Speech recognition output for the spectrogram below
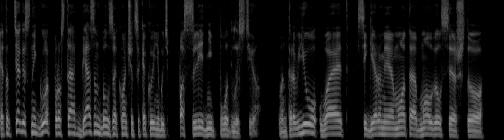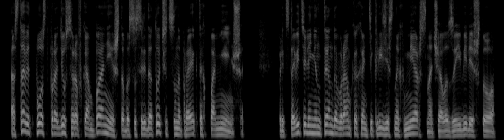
Этот тягостный год просто обязан был закончиться какой-нибудь последней подлостью. В интервью Уайт Сигеру Миямото обмолвился, что оставит пост продюсера в компании, чтобы сосредоточиться на проектах поменьше. Представители Nintendo в рамках антикризисных мер сначала заявили, что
